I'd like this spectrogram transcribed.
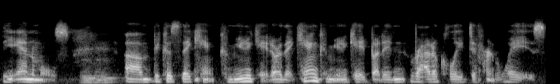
the animals mm-hmm. um, because they can't communicate or they can communicate but in radically different ways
